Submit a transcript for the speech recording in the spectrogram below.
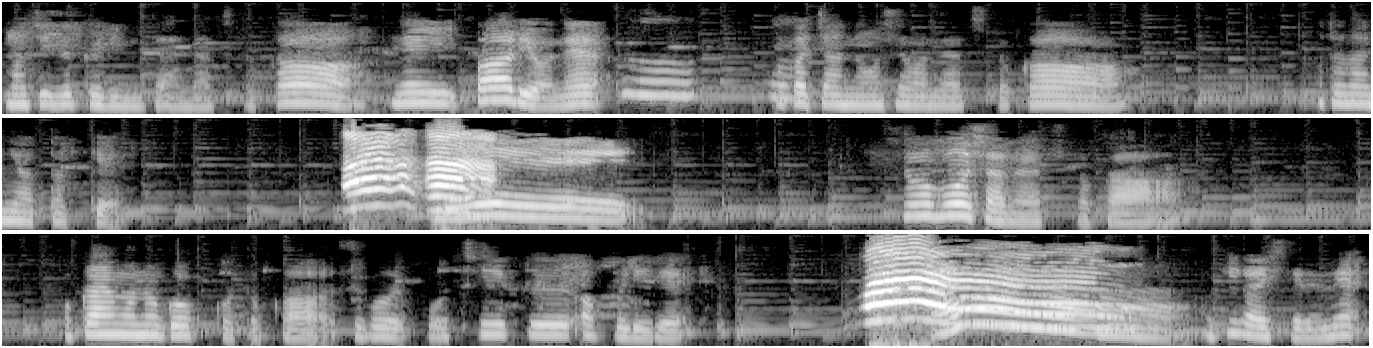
街づくりみたいなやつとか、ね、いっぱいあるよね。赤ちゃんのお世話のやつとか、あと何あったっけ？消防車のやつとか、お買い物ごっことか、すごい、こう、チークアプリで。あーお着替えしてるね。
